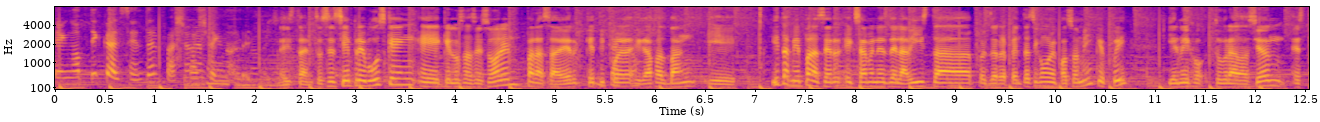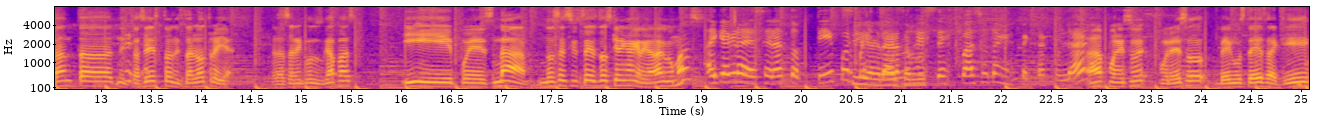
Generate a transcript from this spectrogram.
En Optical Center Fashion, and Fashion and Technology. technology. Ahí está. Entonces siempre busquen eh, que los asesoren para saber qué tipo de Exacto. gafas van eh, y también para hacer exámenes de la vista. Pues de repente, así como me pasó a mí, que fui y él me dijo, tu graduación es tanta, necesitas esto, necesitas lo otro y ya. ¿verdad? Salen con sus gafas. Y pues nada, no sé si ustedes dos quieren agregar algo más. Hay que agradecer a Top T por Sí, prestarnos este espacio tan espectacular. Ah, por eso, por eso ven ustedes aquí.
